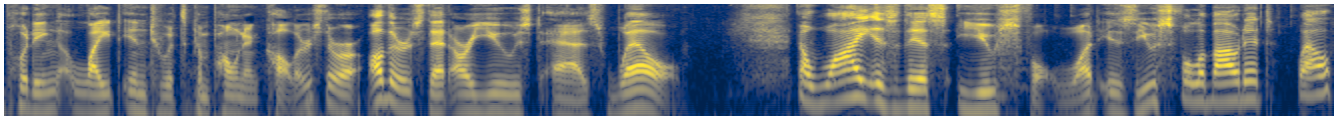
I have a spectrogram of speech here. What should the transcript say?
putting light into its component colors. There are others that are used as well. Now, why is this useful? What is useful about it? Well,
